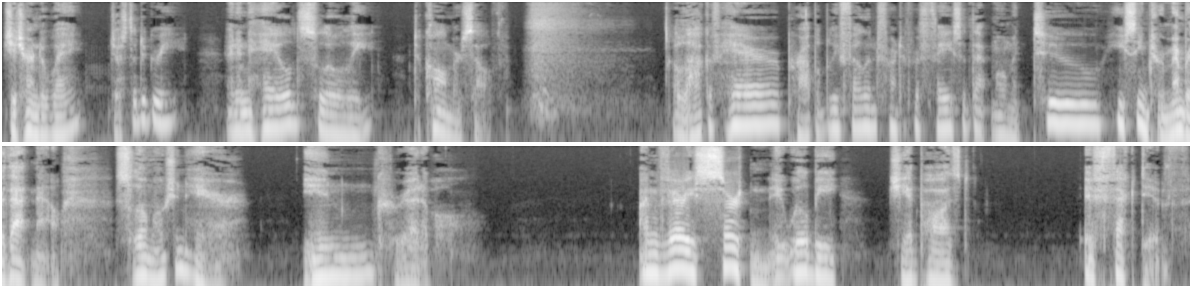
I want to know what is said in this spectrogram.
She turned away, just a degree, and inhaled slowly to calm herself. A lock of hair probably fell in front of her face at that moment, too. He seemed to remember that now. Slow motion hair. Incredible. I'm very certain it will be, she had paused, effective.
